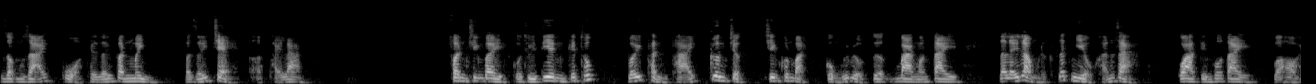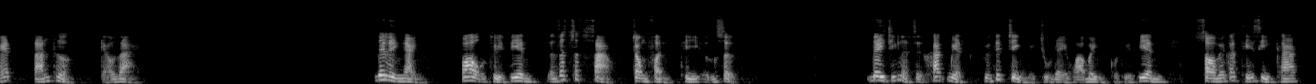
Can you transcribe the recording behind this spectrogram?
rộng rãi của thế giới văn minh và giới trẻ ở Thái Lan. Phần trình bày của Thủy Tiên kết thúc với thần thái cương trực trên khuôn mặt cùng với biểu tượng ba ngón tay đã lấy lòng được rất nhiều khán giả qua tiếng vỗ tay và hò hét tán thưởng kéo dài. Đây là hình ảnh Hoa hậu Thủy Tiên đã rất sắc sảo trong phần thi ứng xử. Đây chính là sự khác biệt khi thuyết trình về chủ đề hòa bình của Thủy Tiên so với các thí sinh khác.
